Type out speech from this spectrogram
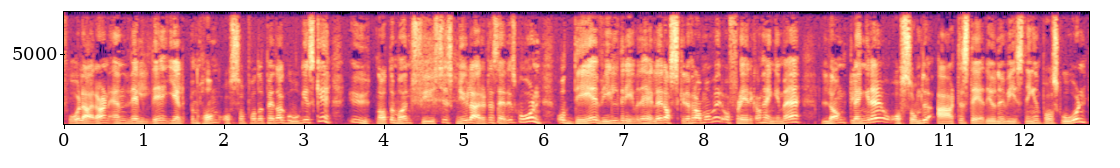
får læreren en veldig hjelpen hånd også på det pedagogiske. Uten at det må en fysisk ny lærer til stede i skolen. Og det vil drive det hele raskere framover. Og flere kan henge med langt lengre. Også om du er til stede i undervisningen på skolen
